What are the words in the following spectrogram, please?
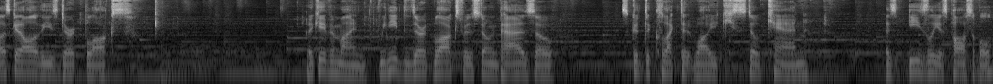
let's get all of these dirt blocks. But keep in mind, we need the dirt blocks for the stone paths, so it's good to collect it while you still can, as easily as possible.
